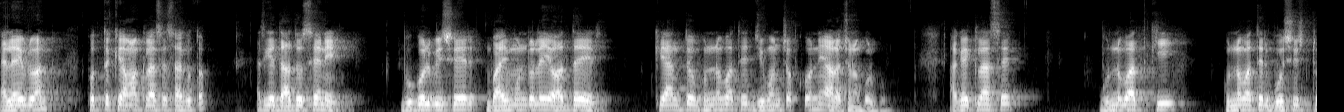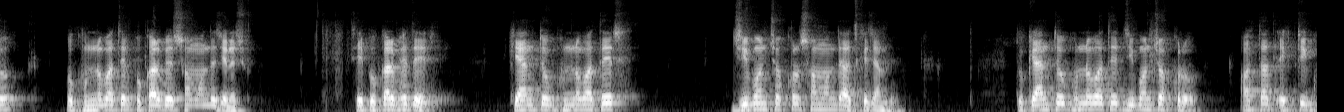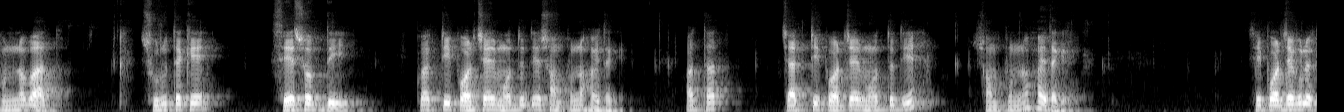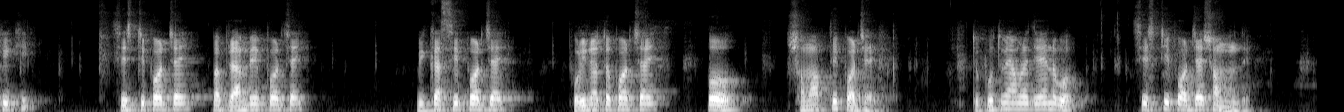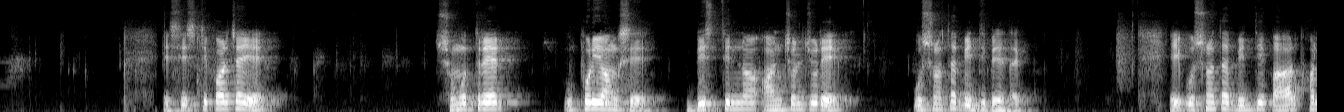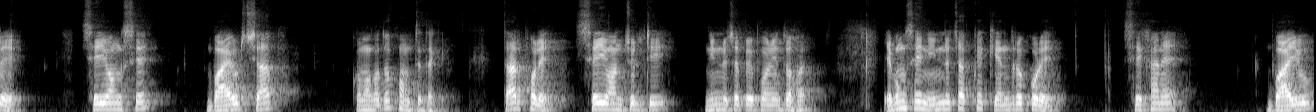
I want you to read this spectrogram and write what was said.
Hello everyone প্রত্যেককে আমার ক্লাসে স্বাগত। আজকে দ্বাদশ শ্রেণির ভূগোল বিষয়ের বায়ুমণ্ডলে অধ্যায়ের ক্রিয়ান্ত ঘূর্ণবাতের জীবনচক্র নিয়ে আলোচনা করব। আগের ক্লাসে ঘূর্ণবাত কী ঘূর্ণবাতের বৈশিষ্ট্য ও ঘূর্ণবাতের প্রকারভেদ সম্বন্ধে জেনেছ। সেই প্রকারভেদের ক্রিয়ান্ত ঘূর্ণবাতের জীবনচক্র সম্বন্ধে আজকে জানব। তো ক্রিয়ান্ত ঘূর্ণবাতের জীবনচক্র অর্থাৎ একটি ঘূর্ণবাত শুরু থেকে শেষ অবধি কয়েকটি পর্যায়ের মধ্য দিয়ে সম্পূর্ণ হয়ে থাকে। অর্থাৎ চারটি পর্যায়ের মধ্য দিয়ে সম্পূর্ণ হয়ে থাকে। সেই পর্যায়গুলো কী কী? সৃষ্টি পর্যায় বা প্রারম্ভিক পর্যায়, বিকাশশীল পর্যায়, পরিণত পর্যায় ও সমাপ্তি পর্যায়। তো প্রথমে আমরা জেনে নেব সৃষ্টি পর্যায় সম্বন্ধে। এই সৃষ্টি পর্যায়ে সমুদ্রের উপরি অংশে বিস্তীর্ণ অঞ্চল জুড়ে উষ্ণতা বৃদ্ধি পেয়ে থাকে। এই উষ্ণতা বৃদ্ধি পাওয়ার ফলে সেই অংশে বায়ুর চাপ ক্রমাগত কমতে থাকে। তার ফলে সেই অঞ্চলটি নিম্নচাপে পরিণত হয় এবং সেই নিম্নচাপকে কেন্দ্র করে সেখানে বায়ু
